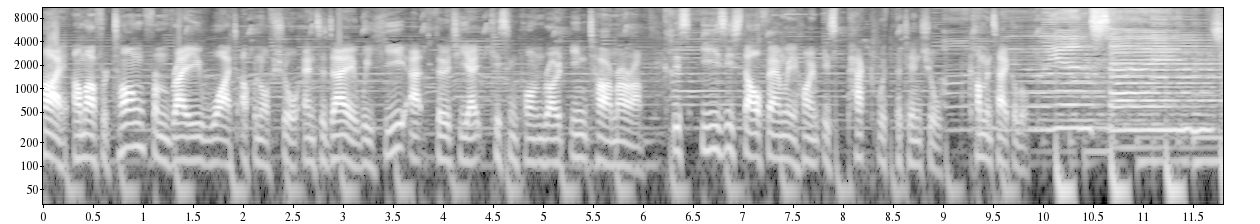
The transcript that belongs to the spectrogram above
Hi, I'm Alfred Tong from Ray White Upper North Shore and today we're here at 38 Kissing Point Road in Turramurra. This easy style family home is packed with potential. Come and take a look. Signs,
